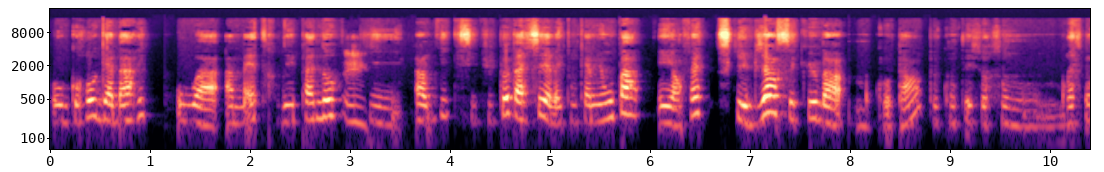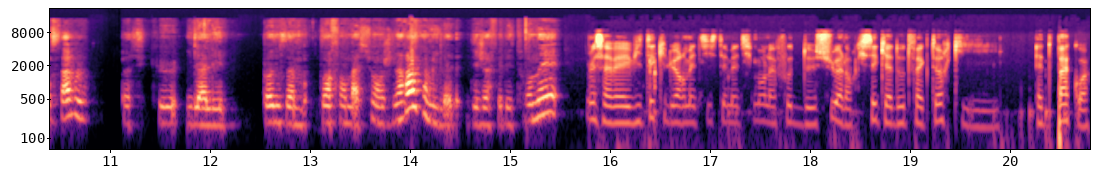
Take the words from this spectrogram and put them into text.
au gros gabarit ou à, à mettre des panneaux Mm. qui indiquent si tu peux passer avec ton camion ou pas. Et en fait, ce qui est bien, c'est que bah mon copain peut compter sur son responsable parce que il a les bonnes informations en général, comme il a déjà fait des tournées. Mais ça va éviter qu'il lui remette systématiquement la faute dessus, alors qu'il sait qu'il y a d'autres facteurs qui aident pas, quoi.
